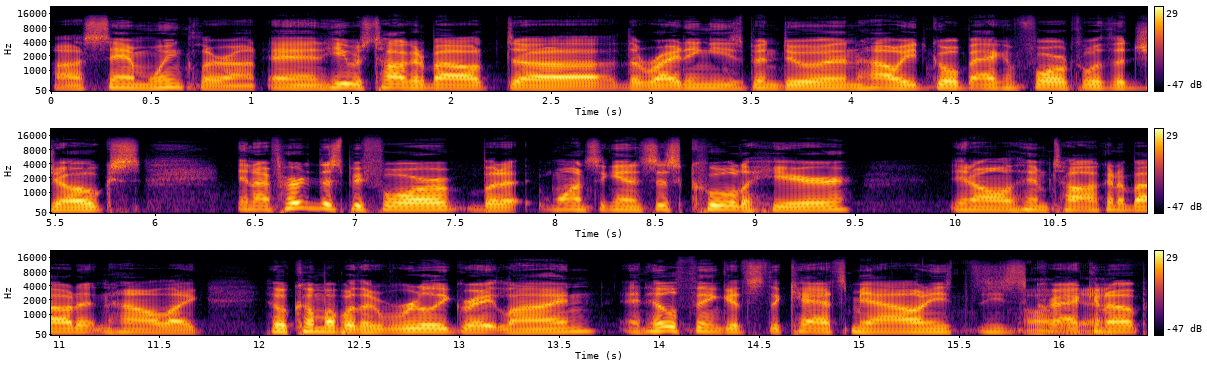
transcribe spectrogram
uh, Sam Winkler on, and he was talking about uh, the writing he's been doing, how he'd go back and forth with the jokes. And I've heard this before, but uh, once again, it's just cool to hear, you know, him talking about it and how like he'll come up with a really great line, and he'll think it's the cat's meow, and he's, he's Oh, cracking yeah. up.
